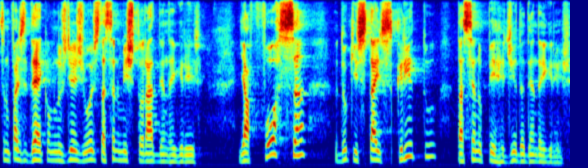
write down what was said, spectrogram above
Você não faz ideia como nos dias de hoje está sendo misturado dentro da igreja. E a força do que está escrito está sendo perdida dentro da igreja.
